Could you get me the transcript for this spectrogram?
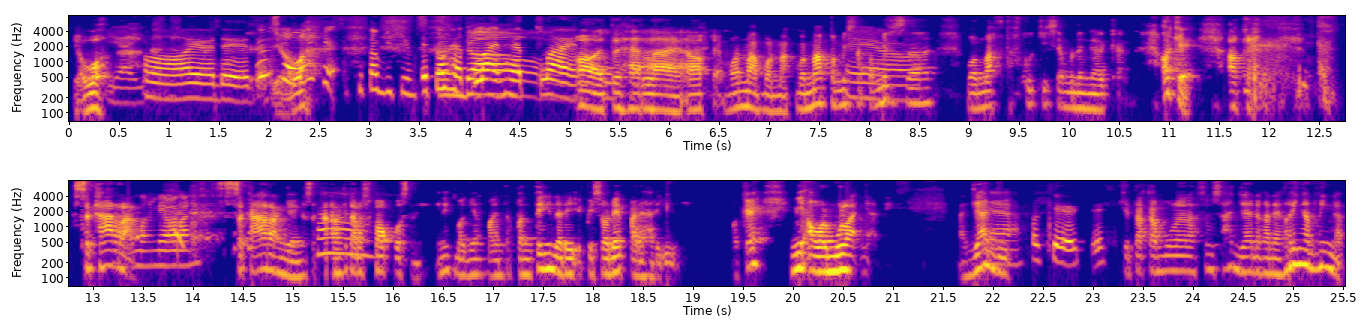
Ya Allah. iya iya Oh ya udah ya udah. kan Ya kita bikin Itu headline, headline. Oh, gitu itu kan. headline. Oke, mohon maaf, mohon maaf, mohon maaf pemirsa, Iya. pemirsa, mohon maaf Taf Cookies yang mendengarkan. Oke, oke. Sekarang, emang nih orang sekarang, geng, sekarang kita Ah. harus fokus nih. Ini bagian paling terpenting dari episode pada hari ini. Oke, ini awal mulanya nih. Nah, jadi ya Oke oke. kita akan mulai langsung saja dengan yang ringan-ringan.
